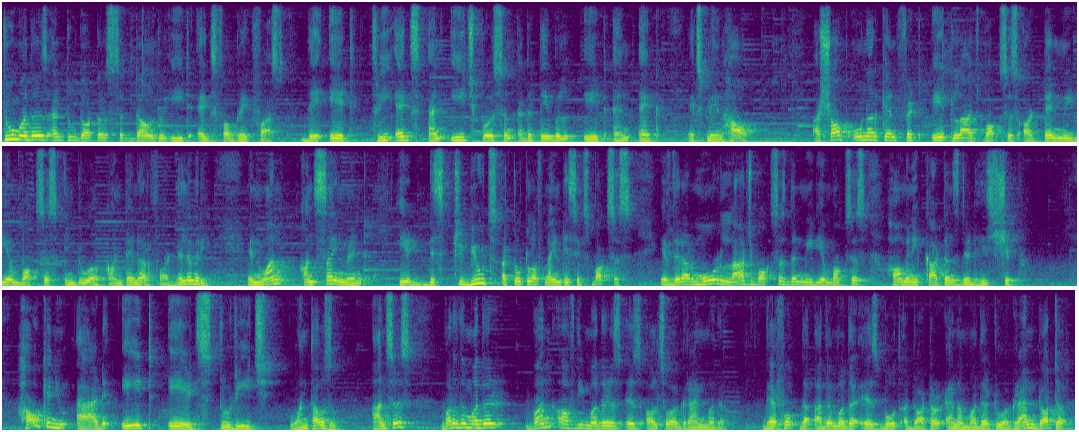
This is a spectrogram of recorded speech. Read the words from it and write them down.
two mothers and two daughters sit down to eat eggs for breakfast. They ate three eggs and each person at the table ate an egg. Explain how. A shop owner can fit 8 large boxes or 10 medium boxes into a container for delivery. In one consignment, he distributes a total of 96 boxes. If there are more large boxes than medium boxes, how many cartons did he ship? How can you add 8 eights to reach 1000? Answers: One of the mother one of the mothers is also a grandmother. Therefore, the other mother is both a daughter and a mother to a granddaughter.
